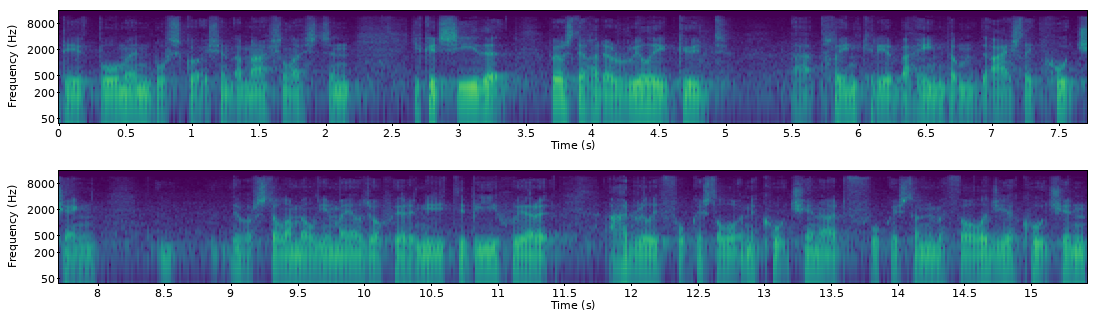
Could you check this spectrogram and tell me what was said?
Dave Bowman, both Scottish internationalists, and you could see that whilst they had a really good uh, playing career behind them, actually coaching, they were still a million miles off where it needed to be. Where it, I had really focused a lot on the coaching, I'd focused on the mythology of coaching,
